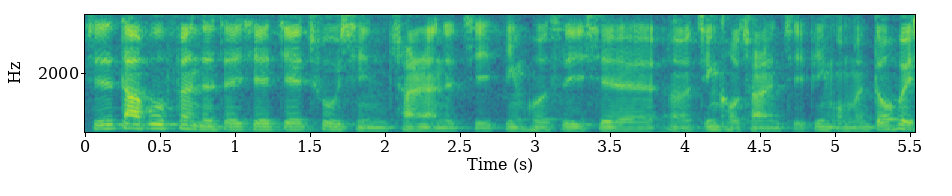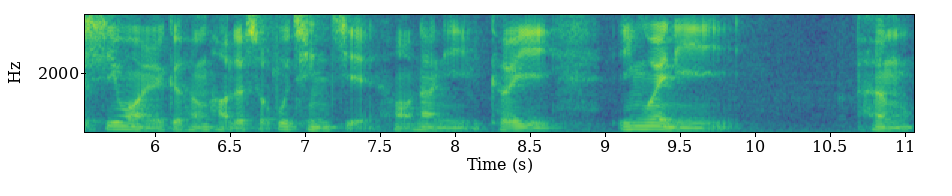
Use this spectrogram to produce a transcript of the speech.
其实大部分的这些接触型传染的疾病，或是一些呃进口传染疾病，我们都会希望有一个很好的手部清洁。哦，那你可以因为你很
